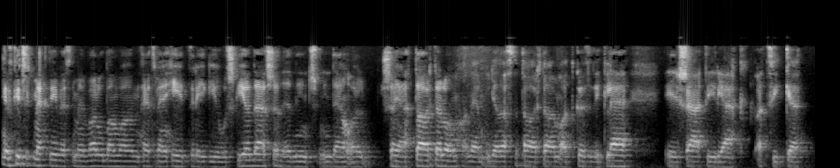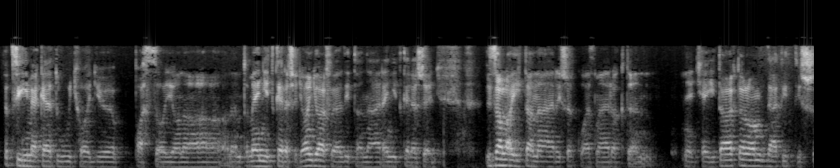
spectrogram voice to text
Ez kicsit megtévesztő, mert valóban van 77 régiós kiadása, de nincs mindenhol saját tartalom, hanem ugyanazt a tartalmat közlik le, és átírják a cikket, címeket úgy, hogy passzoljon a, nem tudom, ennyit keres egy angyalföldi tanár, ennyit keres egy zalai tanár, és akkor az már rögtön egy helyi tartalom, de hát itt is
